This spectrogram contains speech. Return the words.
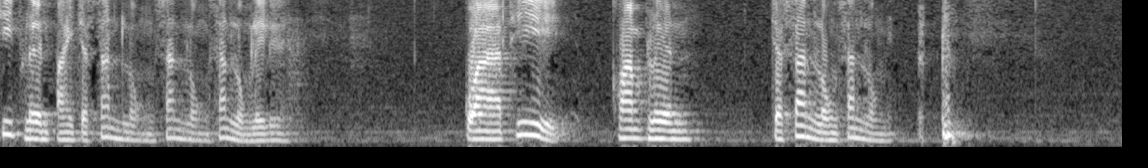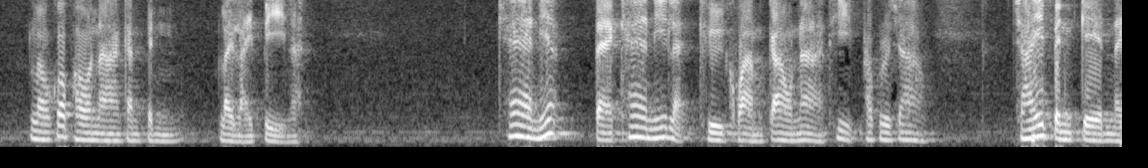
ที่เพลินไปจะสั้นลงสั้นลงสั้นลงเรื่อยๆ กว่าที่ความเพลินจะสั้นลงสั้นลงเนี่ยเราก็ภาวนากันเป็นหลาย ๆ ปีนะ แค่เนี้ยแต่แค่นี้แหละคือความก้าวหน้าที่พระพุทธเจ้า ใช้เป็นเกณฑ์ใน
